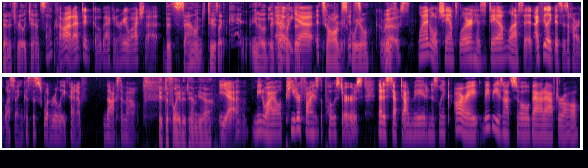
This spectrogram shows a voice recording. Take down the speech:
Then it's really Chance. oh God, I have to go back and rewatch that. The sound too is like, you know, they've got oh like the yeah, it's dog gr- squeal. Ugh. gross. When will Chance learn his damn lesson? I feel like this is a hard lesson because this one really kind of knocks him out. It deflated him. Yeah. Yeah. Meanwhile, Peter finds the posters that his stepdad made and is like, all right, maybe he's not so bad after all.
